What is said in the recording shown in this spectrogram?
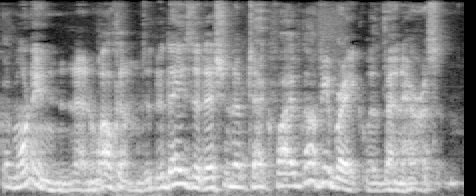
Good morning and welcome to today's edition of Tech 5 Coffee Break with Ben Harrison.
